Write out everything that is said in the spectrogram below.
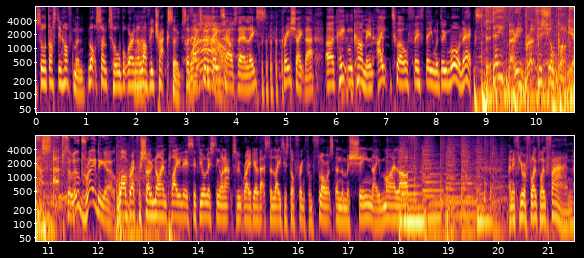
Saw Dustin Hoffman, not so tall, but wearing a lovely tracksuit. So thanks for the details there, Lise. Appreciate that. Uh, keep them coming. 8, 12, 15. We'll do more next. The Dave Berry Breakfast Show Podcast. Absolute Radio. One Breakfast Show 9 playlist. If you're listening on Absolute Radio, that's the latest offering from Florence and the Machine, named My Love. And if you're a Flow Flow fan,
